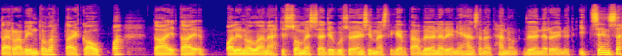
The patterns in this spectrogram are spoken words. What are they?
tai ravintola, tai kauppa, tai, tai paljon ollaan nähty somessa, että joku syö ensimmäistä kertaa Wörneriin, niin hän sanoi, että hän on Wörneröinyt itsensä.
